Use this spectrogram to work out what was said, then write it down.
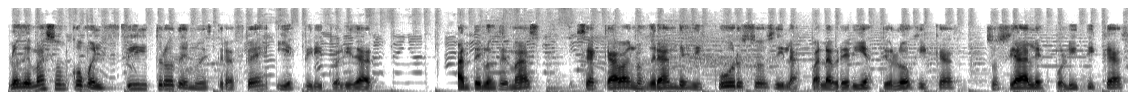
Los demás son como el filtro de nuestra fe y espiritualidad. Ante los demás se acaban los grandes discursos y las palabrerías teológicas, sociales, políticas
